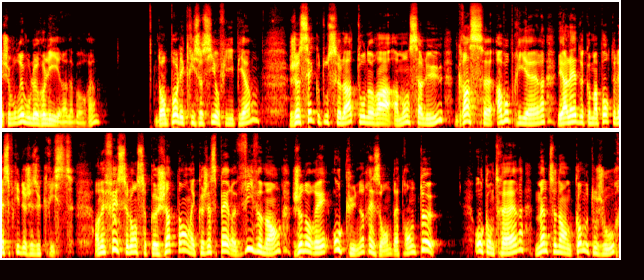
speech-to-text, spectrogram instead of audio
je voudrais vous le relire hein, d'abord. Hein. Donc Paul écrit ceci aux Philippiens, Je sais que tout cela tournera à mon salut grâce à vos prières et à l'aide que m'apporte l'Esprit de Jésus-Christ. En effet, selon ce que j'attends et que j'espère vivement, je n'aurai aucune raison d'être honteux. Au contraire, maintenant comme toujours,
